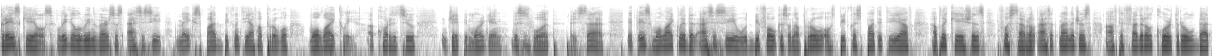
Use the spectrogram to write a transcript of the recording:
Grayscale's legal win versus SEC makes spot Bitcoin ETF approval more likely, according to JP Morgan. This is what they said. It is more likely that SEC would be focused on approval of Bitcoin spot ETF applications for several asset managers after federal court ruled that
